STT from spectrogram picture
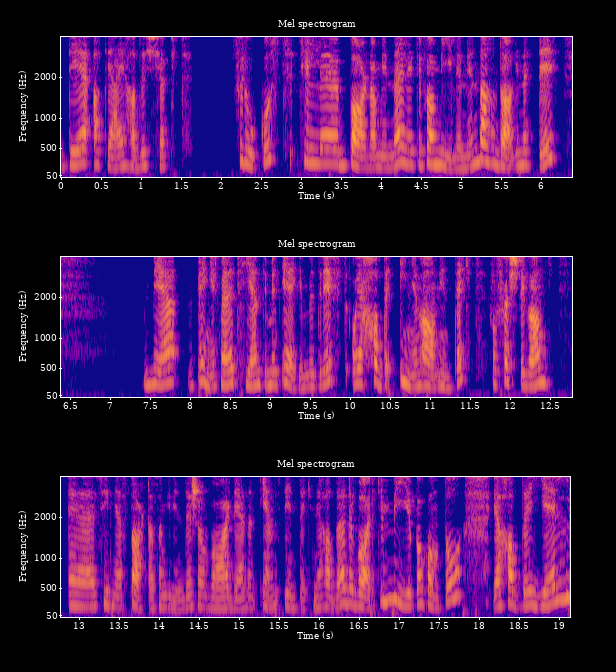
det at jeg hadde kjøpt frokost til eh, barna mine, eller til familien min, da, dagen etter, med penger som jeg hadde tjent i min egen bedrift, og jeg hadde ingen annen inntekt. For første gang eh, siden jeg starta som gründer, så var det den eneste inntekten jeg hadde. Det var ikke mye på konto. Jeg hadde gjeld,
